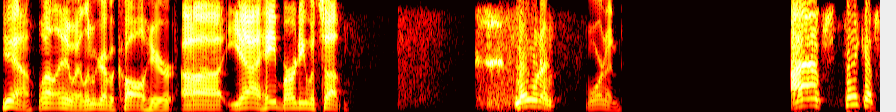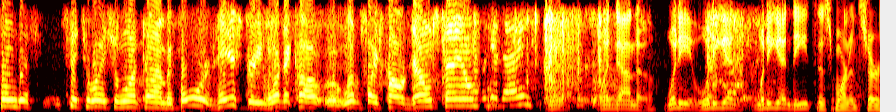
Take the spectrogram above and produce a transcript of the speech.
Yeah, well, anyway, let me grab a call here. Uh, yeah, hey, Bernie, what's up? Morning. Morning. I think I've seen this situation one time before in history. What they call what place called Jonestown? Good day. Went down to what do you what do you get what are you getting to eat this morning, sir?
